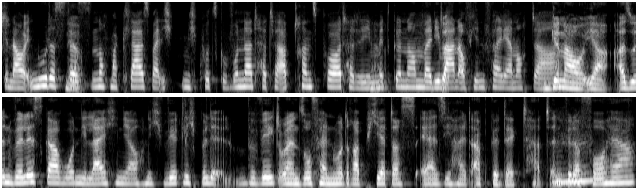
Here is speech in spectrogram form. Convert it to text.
Genau, nur dass Ja. das nochmal klar ist, weil ich mich kurz gewundert hatte, Abtransport, hatte die Ja. mitgenommen, weil die Da- waren auf jeden Fall ja noch da. Genau, ja. Also in Williska wurden die Leichen ja auch nicht wirklich be bewegt oder insofern nur drapiert, dass er sie halt abgedeckt hat. Entweder Mhm. vorher,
